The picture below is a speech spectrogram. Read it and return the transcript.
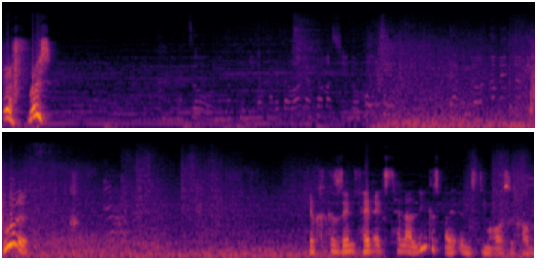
Uff, was? Cool! Ich habe gerade gesehen, Fate Exteller Link ist bei in Steam rausgekommen.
